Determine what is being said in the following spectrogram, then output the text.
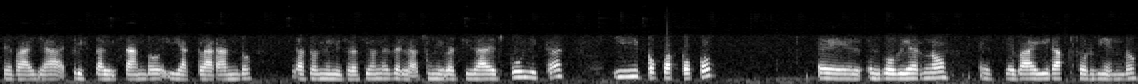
se vaya cristalizando y aclarando las administraciones de las universidades públicas y poco a poco el, gobierno este, va a ir absorbiendo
